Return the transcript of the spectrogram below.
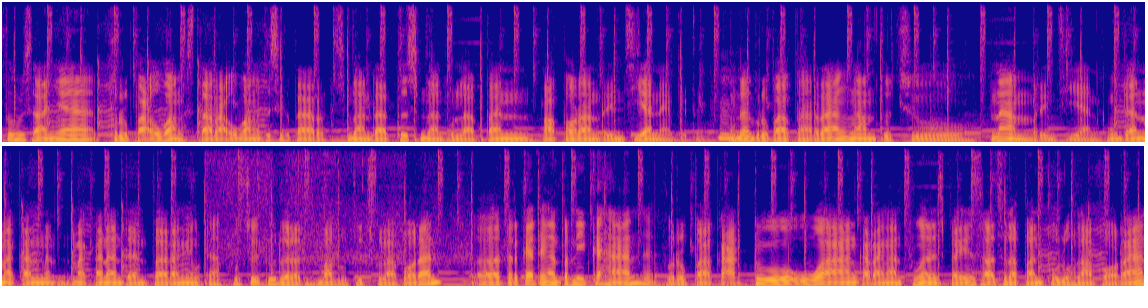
itu misalnya berupa uang, setara uang itu sekitar 998 laporan rincian ya gitu. Hmm. Kemudian berupa barang 676 rincian. Kemudian makan makanan dan barang yang sudah busuk itu 247 laporan. E, terkait dengan pernikahan berupa kado, uang, karangan bunga dan sebagainya 180 laporan.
